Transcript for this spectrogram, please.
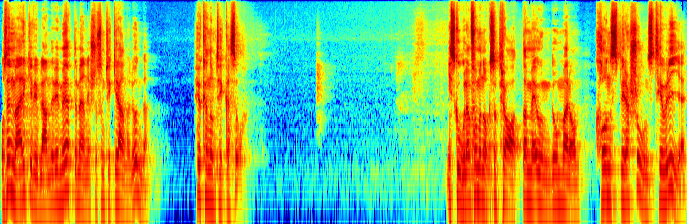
Och sen märker vi ibland när vi möter människor som tycker annorlunda. Hur kan de tycka så? I skolan får man också prata med ungdomar om konspirationsteorier.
